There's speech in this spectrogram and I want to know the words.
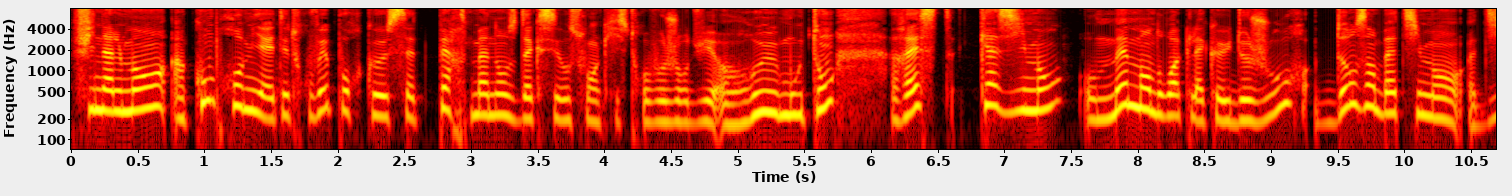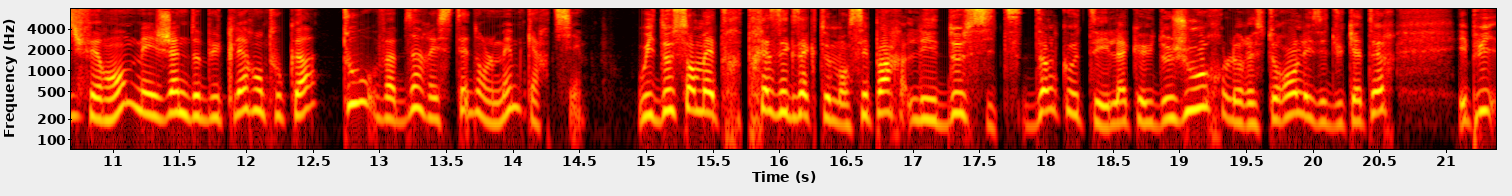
Finalement, un compromis a été trouvé pour que cette permanence d'accès aux soins qui se trouve aujourd'hui rue Mouton reste quasiment au même endroit que l'accueil de jour, dans un bâtiment différent, mais Jeanne de Butler, en tout cas, tout va bien rester dans le même quartier. Oui, 200 mètres, très exactement, séparent les deux sites. D'un côté, l'accueil de jour, le restaurant, les éducateurs, et puis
